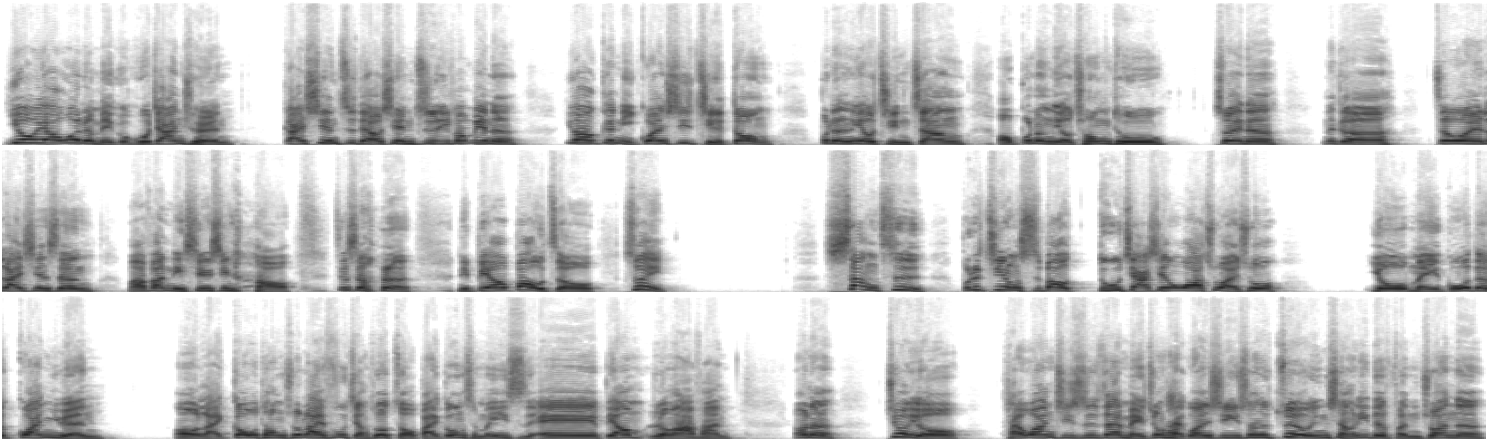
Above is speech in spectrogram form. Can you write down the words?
又要为了美国国家安全，该限制的要限制，一方面呢，又要跟你关系解冻，不能有紧张哦，不能有冲突。所以呢，那个这位赖先生，麻烦你行行好。这时候呢，你不要暴走。所以上次不是《金融时报》独家先挖出来说，有美国的官员哦来沟通，说赖副讲说走白宫什么意思？哎，不要惹麻烦。然后呢，就有台湾其实，在美中台关系算是最有影响力的粉砖呢，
